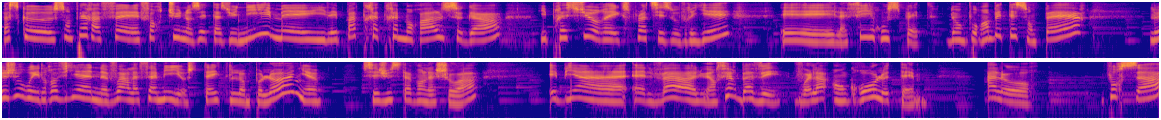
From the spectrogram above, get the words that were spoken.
parce que son père a fait fortune aux États-Unis, mais il n'est pas très très moral, ce gars. Il pressure et exploite ses ouvriers, et la fille rouspète. Donc, pour embêter son père, le jour où ils reviennent voir la famille au State en Pologne, c'est juste avant la Shoah, eh bien, elle va lui en faire baver. Voilà en gros le thème. Alors, pour ça,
